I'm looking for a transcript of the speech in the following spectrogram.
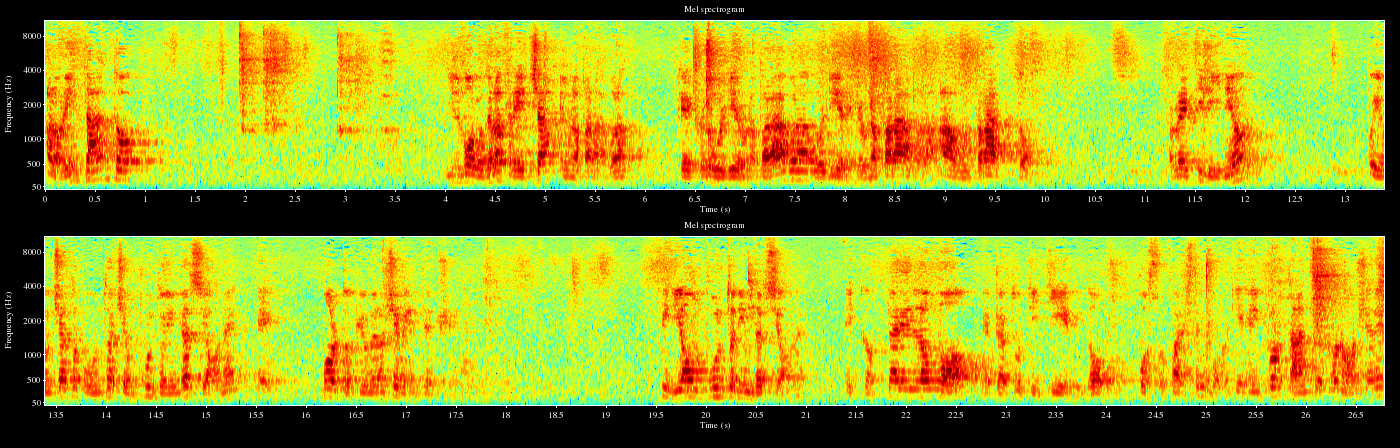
Allora intanto il volo della freccia è una parabola. Che cosa vuol dire una parabola? Vuol dire che una parabola ha un tratto rettilineo, poi a un certo punto c'è un punto di inversione e molto più velocemente scende. Quindi ho un punto di inversione. Ecco, per il bow e per tutti i tiri dove posso fare walking è importante conoscere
